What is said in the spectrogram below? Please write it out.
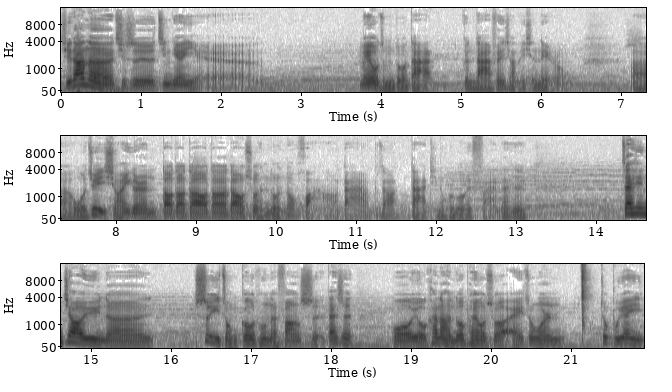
其他呢，其实今天也没有这么多大跟大家分享的一些内容，呃，我就喜欢一个人叨叨叨叨叨叨说很多很多话啊，大家不知道大家听了会不会烦？但是在线教育呢是一种沟通的方式，但是我有看到很多朋友说，哎，中国人就不愿意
